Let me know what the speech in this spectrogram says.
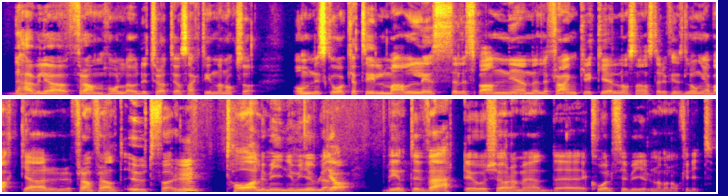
det här vill jag framhålla och det tror jag att jag har sagt innan också. Om ni ska åka till Mallis eller Spanien Mm. eller Frankrike eller någonstans där det finns långa backar, framförallt utför. Ta aluminiumhjulen. Mm. Ja. Det är inte värt det att köra med eh, kolfiberhjul när man åker dit.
